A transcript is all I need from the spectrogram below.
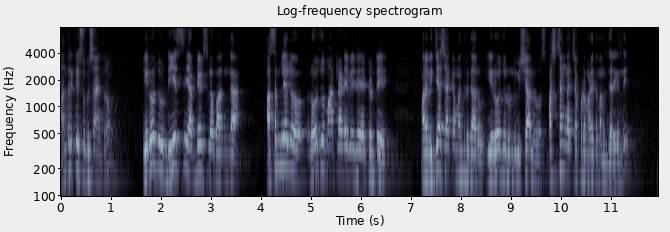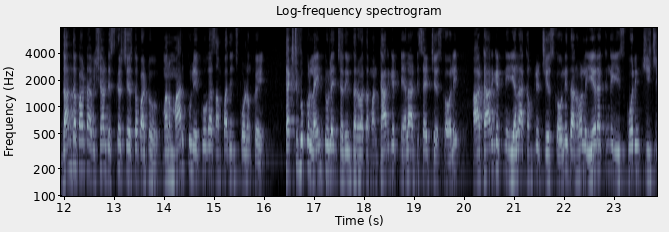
అందరికీ శుభ సాయంత్రం. ఈరోజు డిఎస్సి అప్డేట్స్లో భాగంగా అసెంబ్లీలో రోజు మాట్లాడేటువంటి మన విద్యాశాఖ మంత్రి గారు ఈరోజు రెండు విషయాలు స్పష్టంగా చెప్పడం అనేది మనకు జరిగింది. దాంతోపాటు ఆ విషయాలు డిస్కస్ చేస్తూ పాటు మనం మార్కులు ఎక్కువగా సంపాదించుకోవడంపై text book line to line చదివిన తర్వాత మన టార్గెట్ని ఎలా డిసైడ్ చేసుకోవాలి ఆ టార్గెట్ని ఎలా కంప్లీట్ చేసుకోవాలి దానివల్ల ఏ రకంగా ఈ స్కోరింగ్ షీట్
